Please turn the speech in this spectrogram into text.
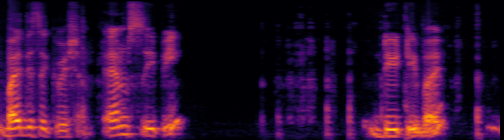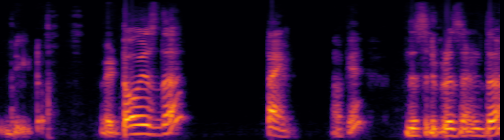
by this equation mcp dt by d tau. Where tau is the time okay this represents the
